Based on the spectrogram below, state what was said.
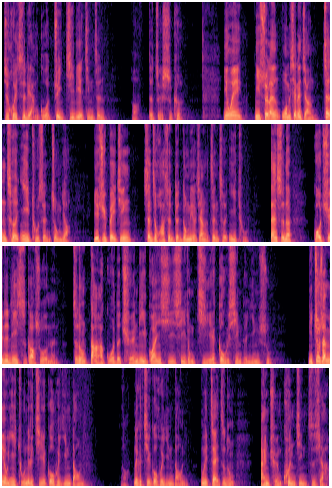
就会是两国最激烈竞争啊的这个时刻。因为你虽然我们现在讲政策意图是很重要，也许北京甚至华盛顿都没有这样的政策意图，但是呢。过去的历史告诉我们，这种大国的权力关系是一种结构性的因素。你就算没有意图，那个结构会引导你啊，那个结构会引导你。因为在这种安全困境之下，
